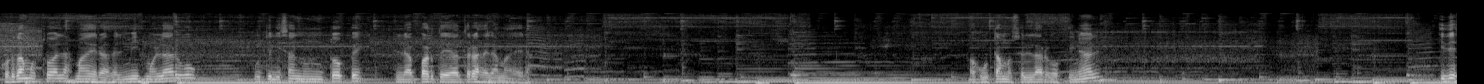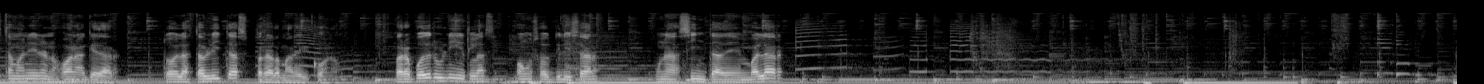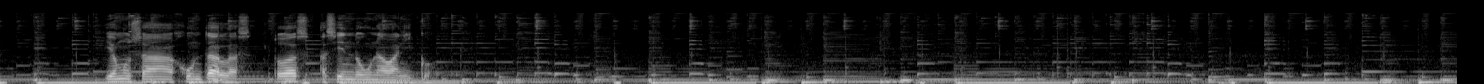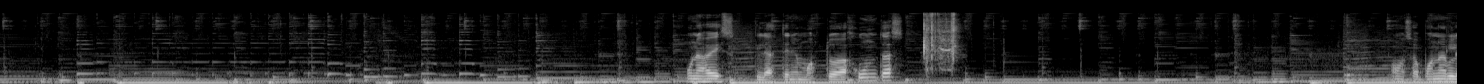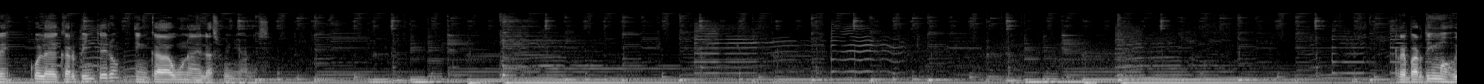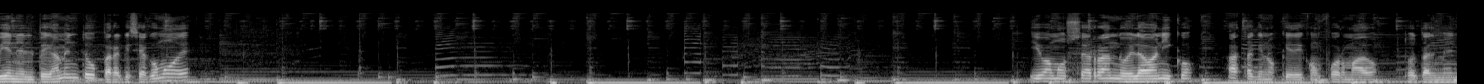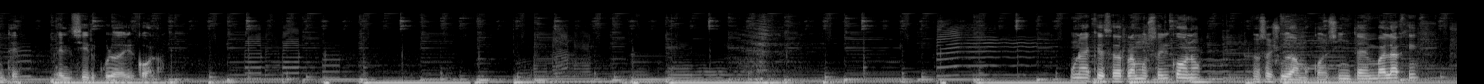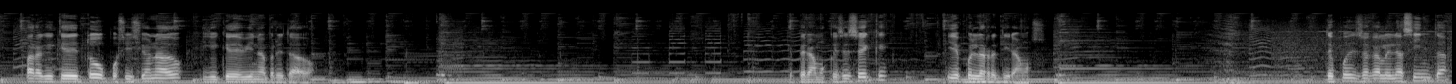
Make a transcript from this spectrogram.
Cortamos todas las maderas del mismo largo utilizando un tope en la parte de atrás de la madera. Ajustamos el largo final y de esta manera nos van a quedar todas las tablitas para armar el cono. Para poder unirlas vamos a utilizar una cinta de embalar y vamos a juntarlas todas haciendo un abanico. Una vez que las tenemos todas juntas, vamos a ponerle cola de carpintero en cada una de las uniones. Repartimos bien el pegamento para que se acomode y vamos cerrando el abanico hasta que nos quede conformado totalmente el círculo del cono. Una vez que cerramos el cono, nos ayudamos con cinta de embalaje para que quede todo posicionado y que quede bien apretado. Esperamos que se seque y después la retiramos. Después de sacarle la cinta,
